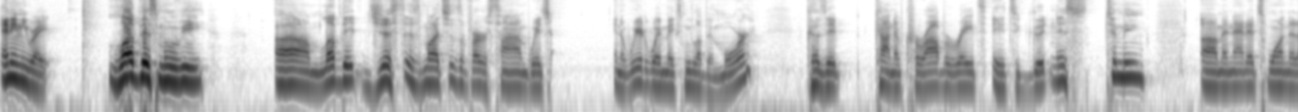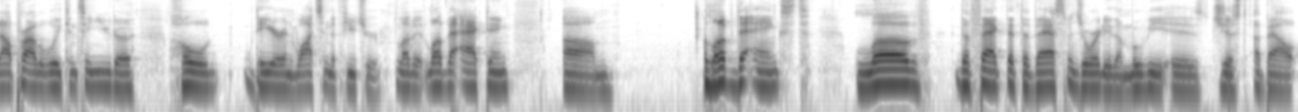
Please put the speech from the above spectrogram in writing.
at any rate, love this movie. Um, loved it just as much as the first time, which in a weird way makes me love it more because it kind of corroborates its goodness to me. Um, and that it's one that I'll probably continue to hold dear and watch in the future. Love it. Love the acting. Um, love the angst. Love the fact that the vast majority of the movie is just about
